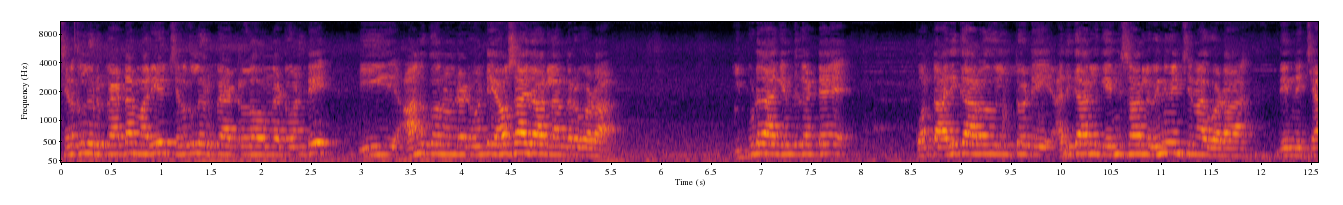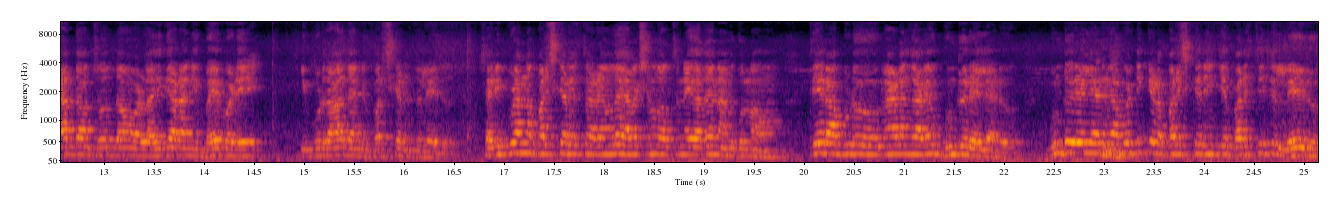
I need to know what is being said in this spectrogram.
చిలకలూరుపేట మరియు చిలకలూరుపేటలో ఉన్నటువంటి ఈ ఆనుకొని ఉన్నటువంటి వ్యవసాయదారులందరూ కూడా ఇప్పుడు దాకా ఎందుకంటే కొంత అధికారులతోటి అధికారులకు ఎన్నిసార్లు వినిపించినా కూడా దీన్ని చేద్దాం చూద్దాం వాళ్ళ అధికారానికి భయపడి ఇప్పుడు దాకా దాన్ని పరిష్కరించలేదు. సరే ఇప్పుడన్నా పరిష్కరిస్తారేమో ఎలక్షన్లు వస్తున్నాయి కదా అని అనుకున్నాము. తీరా అప్పుడు మేడం గారేమో గుంటూరు వెళ్ళారు. గుంటూరు వెళ్ళారు కాబట్టి ఇక్కడ పరిష్కరించే పరిస్థితి లేదు.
